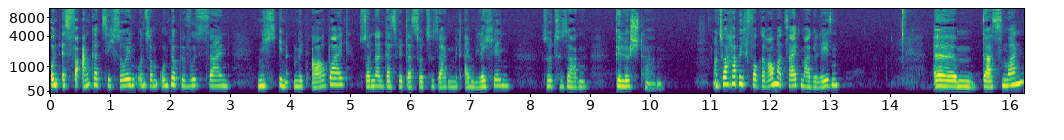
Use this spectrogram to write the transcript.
und es verankert sich so in unserem Unterbewusstsein, nicht in, mit Arbeit, sondern dass wir das sozusagen mit einem Lächeln sozusagen gelöscht haben. Und zwar habe ich vor geraumer Zeit mal gelesen, ähm, dass man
